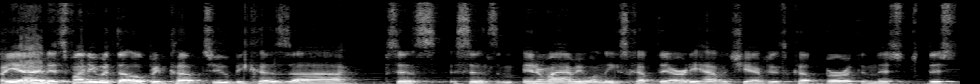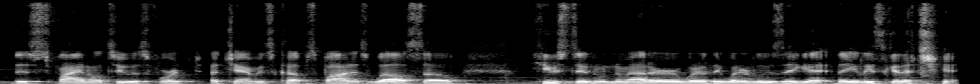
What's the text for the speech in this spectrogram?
But yeah, and it's funny with the Open Cup too because uh, since since Inter Miami won Leagues Cup, they already have a Champions Cup berth, and this this this final too is for a Champions Cup spot as well. So Houston, no matter whether they win or lose, they get they at least get a cha-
